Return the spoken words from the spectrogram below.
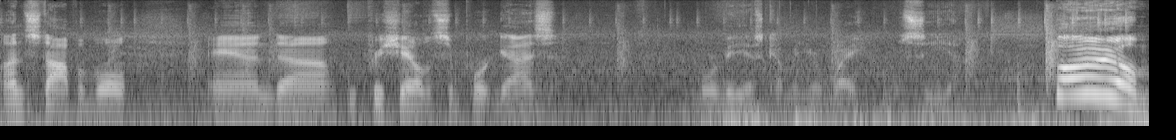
Unstoppable. And uh, we appreciate all the support, guys. More videos coming your way. We'll see you. BAM!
